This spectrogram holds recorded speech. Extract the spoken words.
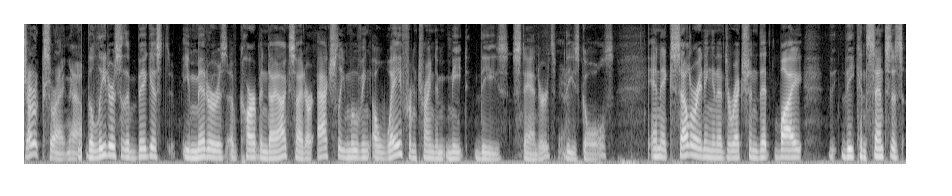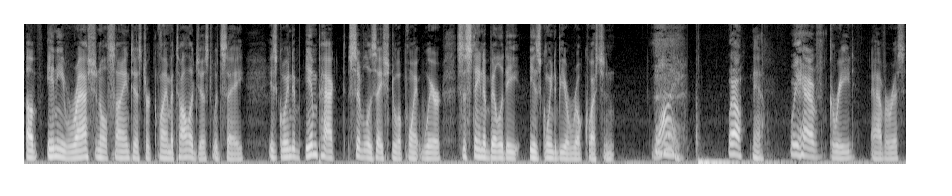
jerks right now. The leaders of the biggest emitters of carbon dioxide are actually moving away from trying to meet these standards, these goals, and accelerating in a direction that, by the consensus of any rational scientist or climatologist, would say is going to impact civilization to a point where sustainability is going to be a real question. Why? Well, yeah. we have Greed, avarice,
